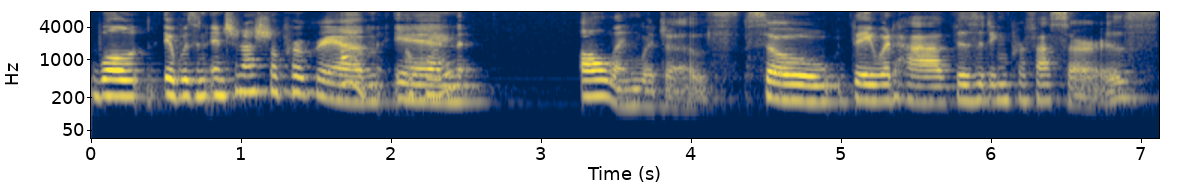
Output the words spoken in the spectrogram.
well. It was an international program Oh, okay. in all languages. So they would have visiting professors,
